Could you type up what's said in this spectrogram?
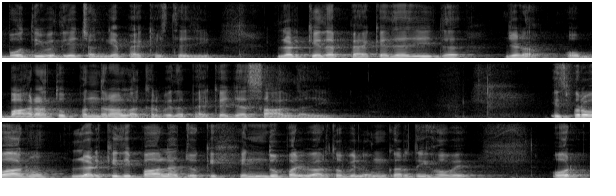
ਬਹੁਤ ਹੀ ਵਧੀਆ ਚੰਗੇ ਪੈਕੇਜ ਤੇ ਜੀ। ਲੜਕੇ ਦਾ ਪੈਕੇਜ ਹੈ ਜੀ ਦ- ਜਿਹੜਾ ਉਹ 12 ਤੋਂ 15 ਲੱਖ ਰੁਪਏ ਦਾ ਪੈਕੇਜ ਹੈ ਸਾਲ ਦਾ ਜੀ। ਇਸ ਪਰਿਵਾਰ ਨੂੰ ਲੜਕੀ ਦੀ ਪਾਲ ਹੈ ਜੋ ਕਿ ਹਿੰਦੂ ਪਰਿਵਾਰ ਤੋਂ ਬਿਲੋਂਗ ਕਰਦੀ ਹੋਵੇ। ਔਰ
